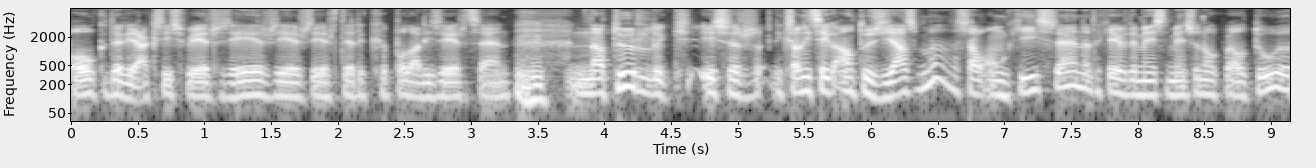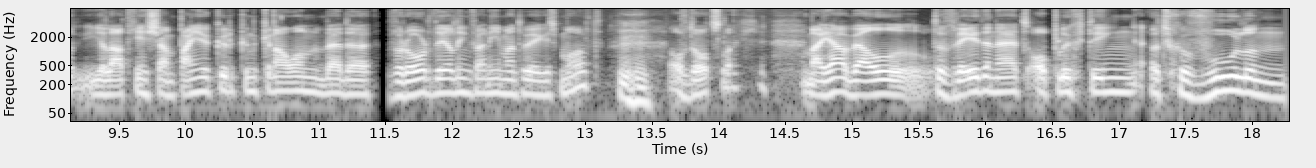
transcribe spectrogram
ook de reacties weer zeer, zeer, zeer sterk gepolariseerd zijn. Mhm. Natuurlijk is er, ik zal niet zeggen enthousiasme, dat zou onkies zijn, dat geven de meeste mensen ook wel toe. Je laat geen champagnekurken knallen bij de veroordeling van iemand wegens moord Mhm. of doodslag. Maar ja, wel tevredenheid, opluchting, het gevoelen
